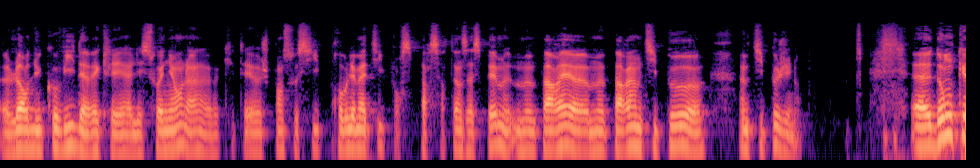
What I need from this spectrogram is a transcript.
lors du Covid avec les, soignants, euh, qui était, je pense, aussi problématique par certains aspects, me, paraît, euh, me paraît un petit peu, un petit peu gênant. donc,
